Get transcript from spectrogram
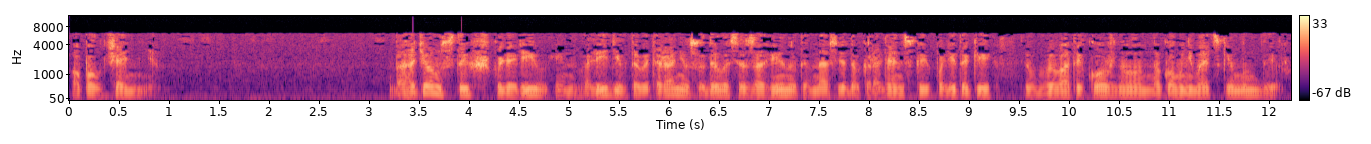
ополчення. Багатьом з тих школярів, інвалідів та ветеранів судилося загинути внаслідок радянської політики вбивати кожного на кому німецький мундир.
